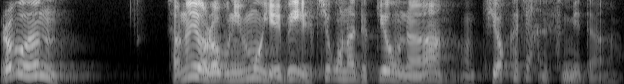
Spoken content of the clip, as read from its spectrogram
여러분, 저는 여러분이 뭐 예배 일찍 오나 늦게 오나 기억하지 않습니다.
